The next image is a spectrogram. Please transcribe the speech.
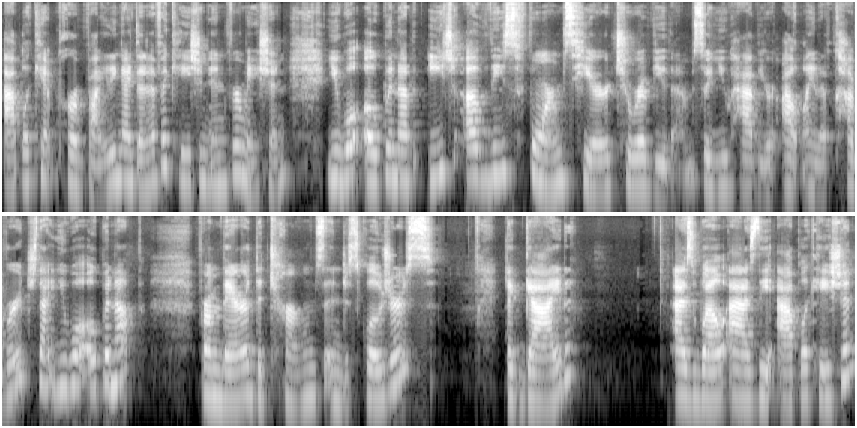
applicant providing identification information, you will open up each of these forms here to review them. So you have your outline of coverage that you will open up. From there, the terms and disclosures, the guide, as well as the application.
